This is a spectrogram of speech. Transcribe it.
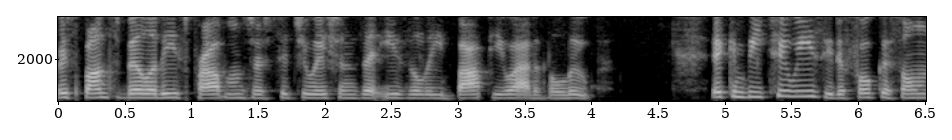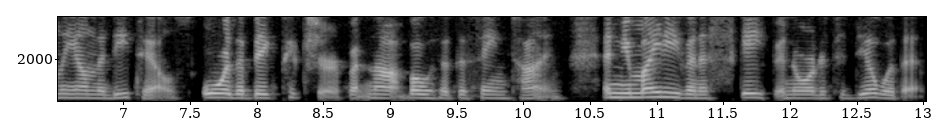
responsibilities, problems, or situations that easily bop you out of the loop. It can be too easy to focus only on the details or the big picture, but not both at the same time, and you might even escape in order to deal with it.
